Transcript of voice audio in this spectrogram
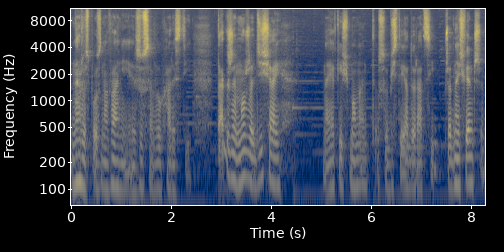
Na rozpoznawanie Jezusa w Eucharystii. Także może dzisiaj na jakiś moment osobistej adoracji przed Najświętszym,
